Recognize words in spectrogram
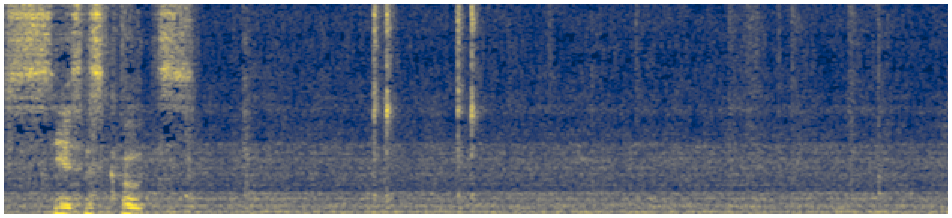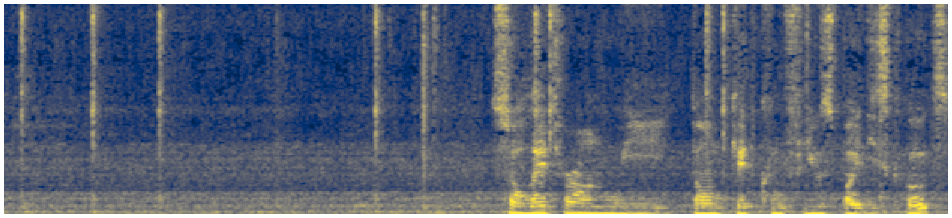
CSS codes. So later on we don't get confused by these codes.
